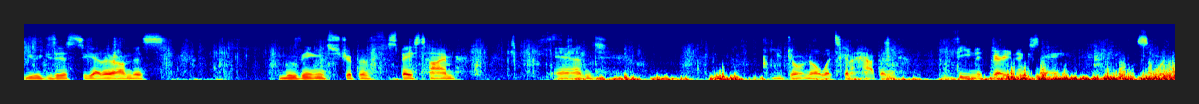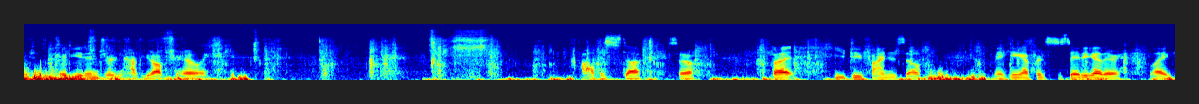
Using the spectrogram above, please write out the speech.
you exist together on this moving strip of space time and you don't know what's going to happen the very next day. Someone could get injured and have to get off trail, like all this stuff. So, but you do find yourself making efforts to stay together. Like,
